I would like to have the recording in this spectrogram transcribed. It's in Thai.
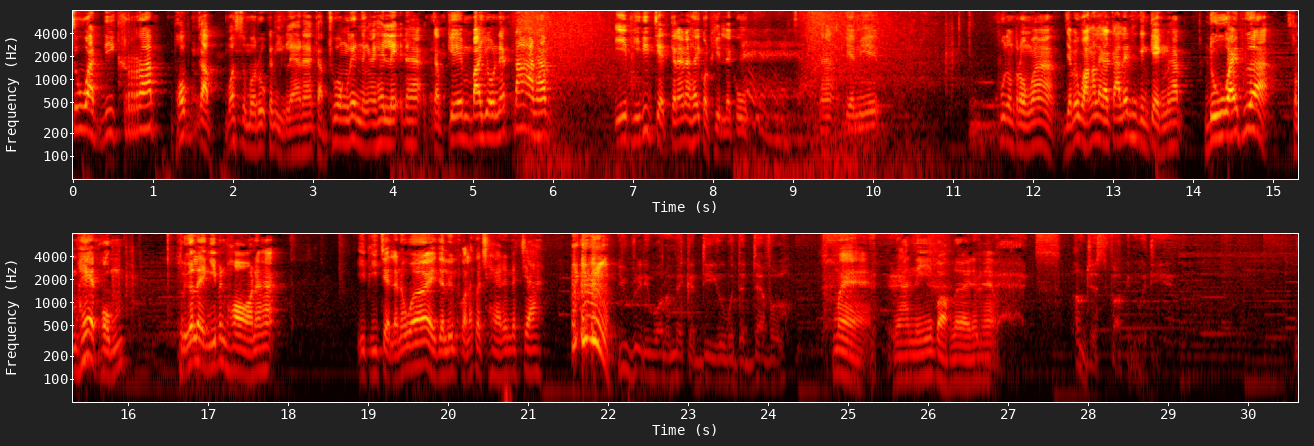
สวัสดีครับ พบกับวัสดุมารุกันอีกแล้วนะ กับช่วงเล่นยังไงให้เละนะฮะ กับเกม b i o n e t t a นะครับ EP ที่ 7 กันแล้วนะ เฮ้ย กดผิดเลยกูนะฮะเกมนี้พูดตรงๆว่า อย่าไปหวังอะไรกับการเล่นเก่งๆนะครับ ดูไว้เพื่อสมเพศผม หรืออะไรอย่างนี้เป็นพอนะฮะ EP 7 แล้วนะเว้ย อย่าลืมกดไลค์กดแชร์ด้วยนะจ๊ะ You really want to make a deal with the devil? แหม่งานนี้บอกเลยนะฮะ Relax. I'm just fucking with you.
